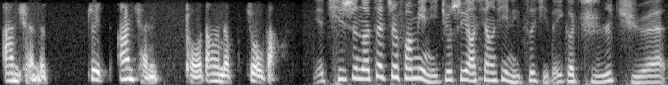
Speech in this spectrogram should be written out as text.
安全的、最安全妥当的做法。其实呢，在这方面你就是要相信你自己的一个直觉。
